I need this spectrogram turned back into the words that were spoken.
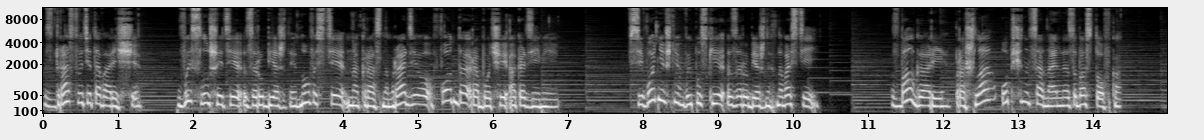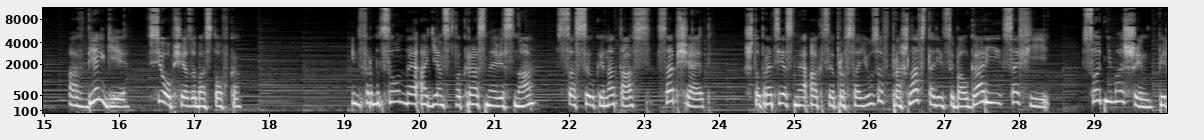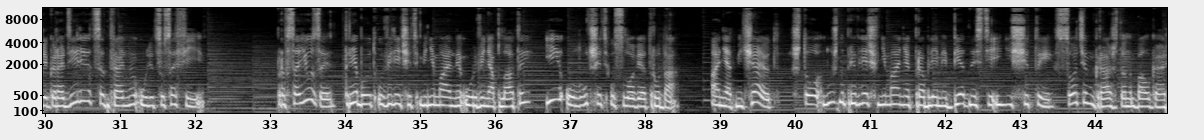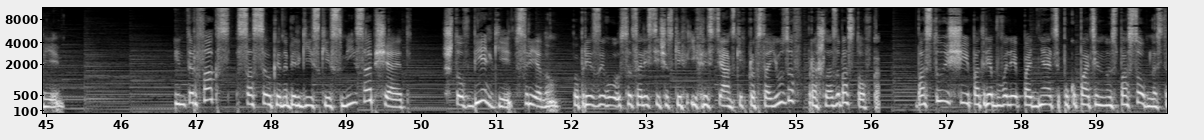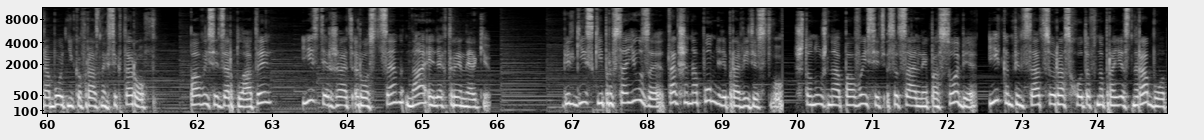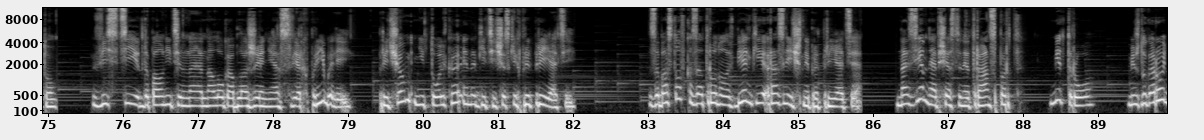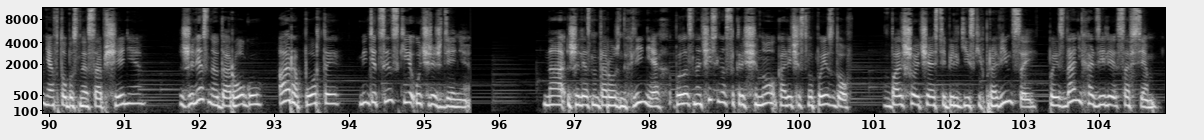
Здравствуйте, товарищи! Вы слушаете зарубежные новости на Красном радио Фонда Рабочей Академии. В сегодняшнем выпуске зарубежных новостей. В Болгарии прошла общенациональная забастовка, а в Бельгии – всеобщая забастовка. Информационное агентство «Красная весна» со ссылкой на ТАСС сообщает, что протестная акция профсоюзов прошла в столице Болгарии, Софии. Сотни машин перегородили центральную улицу Софии – Профсоюзы требуют увеличить минимальный уровень оплаты и улучшить условия труда. Они отмечают, что нужно привлечь внимание к проблеме бедности и нищеты сотен граждан Болгарии. Интерфакс со ссылкой на бельгийские СМИ сообщает, что в Бельгии в среду по призыву социалистических и христианских профсоюзов прошла забастовка. Бастующие потребовали поднять покупательную способность работников разных секторов, повысить зарплаты и сдержать рост цен на электроэнергию. Бельгийские профсоюзы также напомнили правительству, что нужно повысить социальные пособия и компенсацию расходов на проезд на работу, ввести дополнительное налогообложение сверхприбылей, причем не только энергетических предприятий. Забастовка затронула в Бельгии различные предприятия. Наземный общественный транспорт, метро, междугороднее автобусное сообщение, железную дорогу, аэропорты, медицинские учреждения. На железнодорожных линиях было значительно сокращено количество поездов. В большой части бельгийских провинций поезда не ходили совсем.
